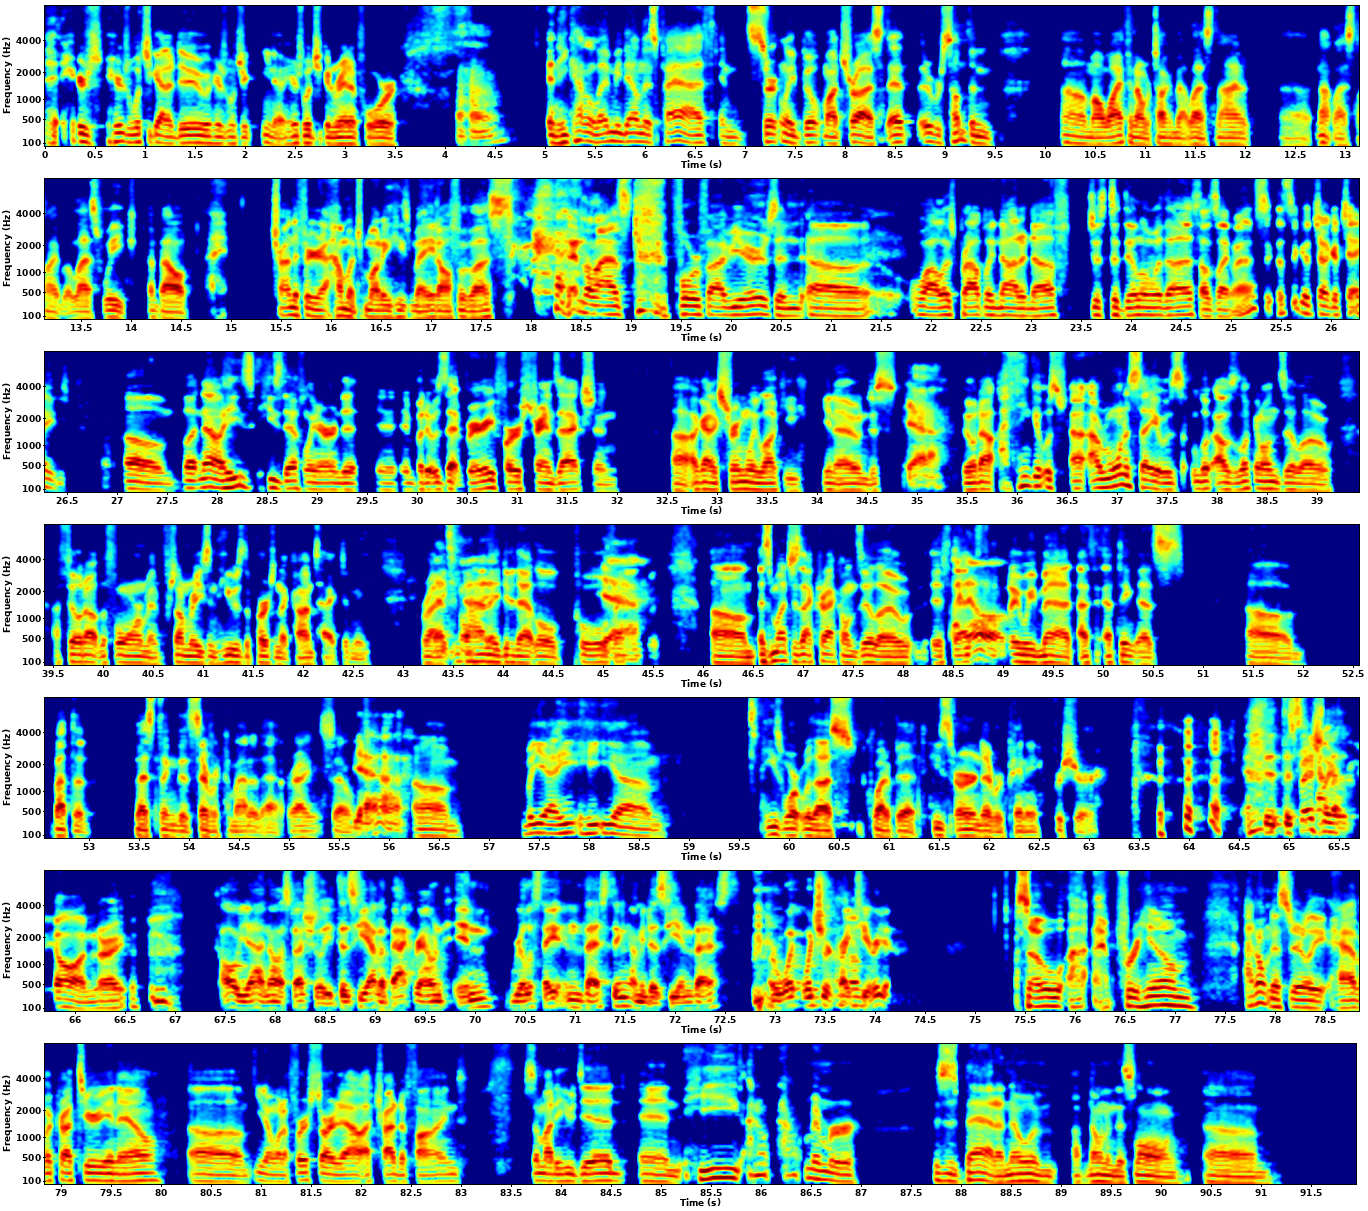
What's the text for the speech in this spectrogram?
Here's here's what you got to do. Here's what you you know. Here's what you can rent it for uh huh. and he kind of led me down this path and certainly built my trust. That there was something uh, my wife and I were talking about last night, uh, not last night, but last week about trying to figure out how much money he's made off of us. in the last four or five years. And uh, while it's probably not enough just to dealing with us, I was like, well, that's, that's a good chunk of change. Um, but no, he's he's definitely earned it. And, but it was that very first transaction. Uh, I got extremely lucky, you know, and just yeah filled out. I think it was. I, I want to say it was. Look, I was looking on Zillow. I filled out the form, and for some reason, he was the person that contacted me. Right, you know how they do that little pool. Yeah. Thing? Um, as much as I crack on Zillow, if I that's know. the way we met, I, th- I think that's um, about the best thing that's ever come out of that. Right. So Yeah. um, but yeah, he he um, he's worked with us quite a bit. He's earned every penny for sure. Does- does Especially have a- on, right? oh yeah, no, especially. Does he have a background in real estate investing? I mean, does he invest, or what? What's your Um, criteria? So uh, for him, I don't necessarily have a criteria now. Um, you know, when I first started out, I tried to find somebody who did, and he, I don't, I don't remember. This is bad. I know him. I've known him this long. Um,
